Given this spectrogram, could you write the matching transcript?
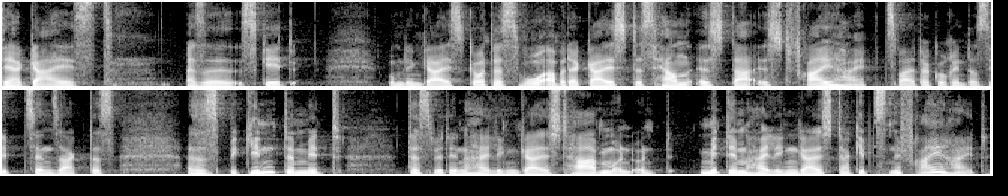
der Geist. Also es geht um den Geist Gottes. Wo aber der Geist des Herrn ist, da ist Freiheit. 2. Korinther 17 sagt das. Also es beginnt damit, dass wir den Heiligen Geist haben und, und mit dem Heiligen Geist, da gibt es eine Freiheit.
